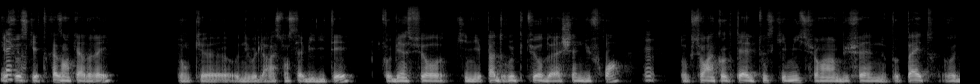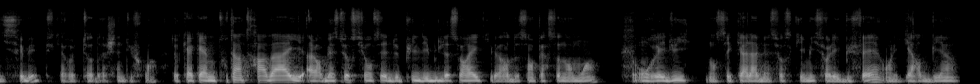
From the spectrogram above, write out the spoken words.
Quelque chose qui est très encadré, donc euh, au niveau de la responsabilité. Il faut bien sûr qu'il n'y ait pas de rupture de la chaîne du froid. Mmh. Donc sur un cocktail, tout ce qui est mis sur un buffet ne peut pas être redistribué puisqu'il y a rupture de la chaîne du froid. Donc il y a quand même tout un travail. Alors bien sûr, si on sait depuis le début de la soirée qu'il va y avoir 200 personnes en moins, on réduit dans ces cas-là bien sûr ce qui est mis sur les buffets, on les garde bien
